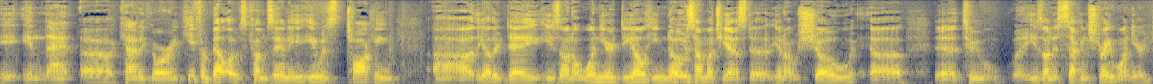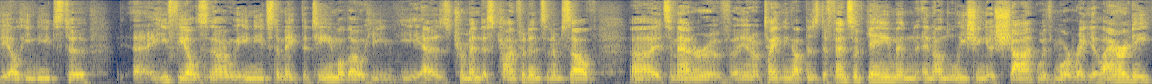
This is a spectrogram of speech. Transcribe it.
in that uh, category. Kiefer Bellows comes in. He, he was talking uh, the other day. He's on a one year deal. He knows how much he has to, you know, show uh, uh to. He's on his second straight one year deal. He needs to. Uh, he feels he needs to make the team, although he, he has tremendous confidence in himself. Uh, it's a matter of you know tightening up his defensive game and, and unleashing his shot with more regularity.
